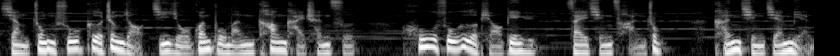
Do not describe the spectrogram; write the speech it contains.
向中枢各政要及有关部门慷慨陈词，呼诉饿殍边狱，灾情惨重，恳请减免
